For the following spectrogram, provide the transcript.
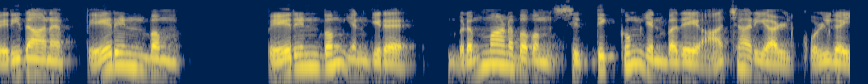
பெரிதான பேரின்பம் பேரின்பம் என்கிற பிரம்மானுபவம் சித்திக்கும் என்பதே ஆச்சாரியாள் கொள்கை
